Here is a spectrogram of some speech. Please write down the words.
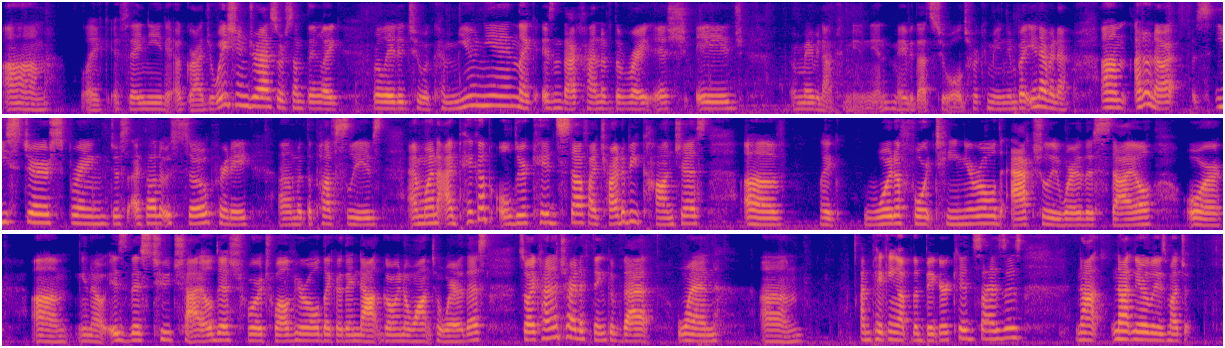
um, like if they need a graduation dress or something like related to a communion. Like, isn't that kind of the right ish age? Or maybe not communion. Maybe that's too old for communion, but you never know. Um, I don't know. Easter, spring, just I thought it was so pretty um, with the puff sleeves. And when I pick up older kids stuff, I try to be conscious of like, would a 14 year old actually wear this style? Or, um, you know, is this too childish for a 12 year old? Like, are they not going to want to wear this? So I kind of try to think of that when um, I'm picking up the bigger kid sizes. Not not nearly as much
